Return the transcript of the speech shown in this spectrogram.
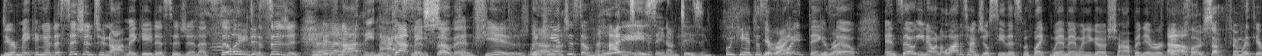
you're making a decision to not make a decision. That's still a decision. it's ah, not the you absence got me so confused. We Ugh. can't just avoid. I'm teasing. I'm teasing. we can't just You're avoid right. things. You're right. So and so, you know, and a lot of times you'll see this with like women when you go shopping. You ever go Oh. clothes shopping with your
